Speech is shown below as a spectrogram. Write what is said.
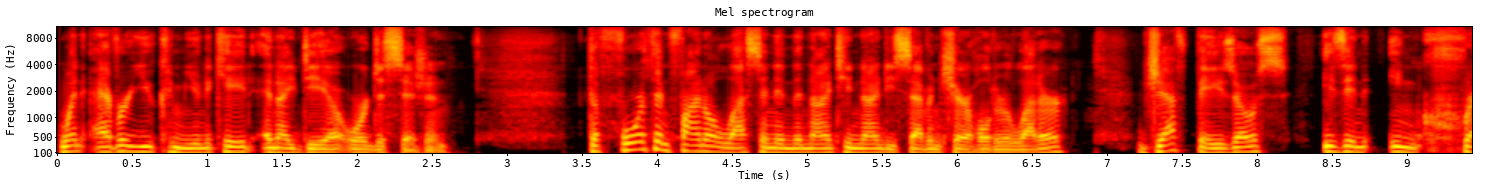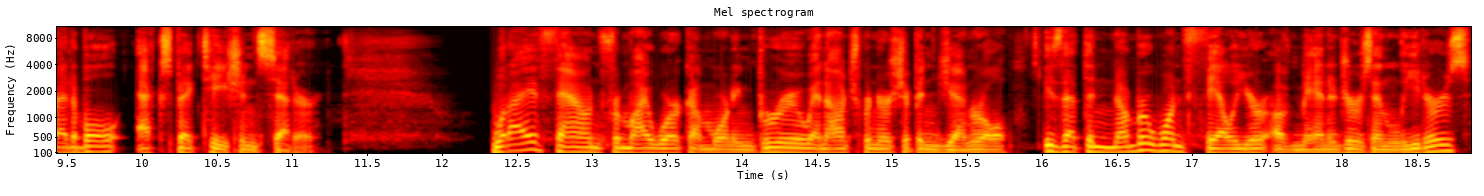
whenever you communicate an idea or decision. The fourth and final lesson in the 1997 shareholder letter Jeff Bezos is an incredible expectation setter. What I have found from my work on Morning Brew and entrepreneurship in general is that the number one failure of managers and leaders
